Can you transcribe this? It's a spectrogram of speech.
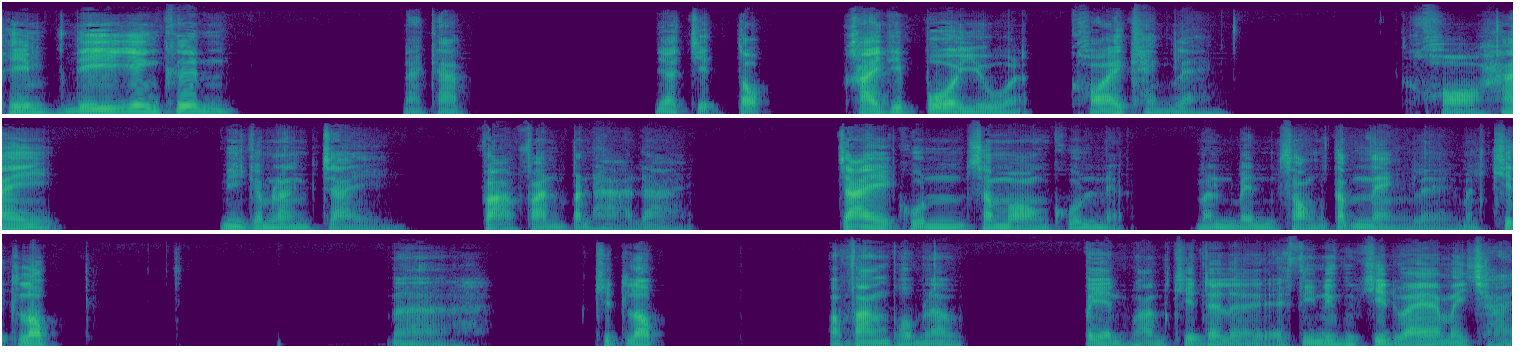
พิมพ์ดียิ่งขึ้นนะครับ อย่าจิตตกใครที่ป่วยอยู่ขอให้แข็งแรง ขอให้มีกำลังใจฝ่าฟันปัญหาได้ ใจคุณสมองคุณเนี่ย มันเป็นสองตำแหน่งเลย มันคิดลบอ่าคิดลบมาฟังผมแล้ว เปลี่ยนความคิดได้เลยไอ้สิ่งที่คุณคิดไว้ไม่ใช่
